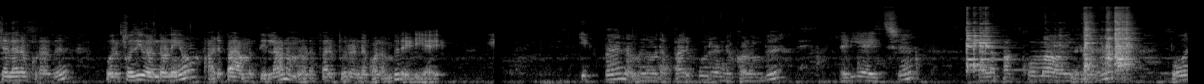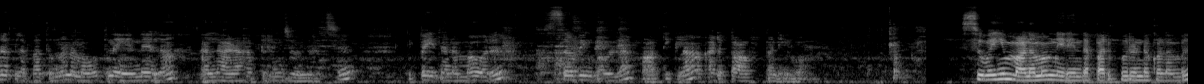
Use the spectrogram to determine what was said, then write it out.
கிளறக்கூடாது. ஒரு கொதி வந்தோடனையும் அடுப்பை அமர்த்திடலாம். நம்மளோட பருப்பு ரெண்டு குழம்பு ரெடி ஆயிடும் இப்போ நம்மளோட பருப்பு ரெண்டு குழம்பு ரெடி ஆயிடுச்சு. நல்லா பக்குவமாக வந்துருக்கு ஓரத்தில் பார்த்தோம்னா நம்ம ஊற்றின எண்ணெயெல்லாம் நல்லா அழகாக பிரிஞ்சு வந்துருச்சு. இப்போ இதை நம்ம ஒரு சர்விங் பவுலில் மாற்றிக்கலாம் அடுப்பை ஆஃப் பண்ணிடுவோம். சுவையும் மணமும் நிறைந்த பருப்பு உருண்டை குழம்பு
